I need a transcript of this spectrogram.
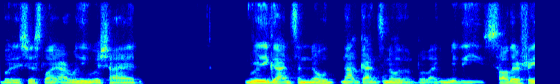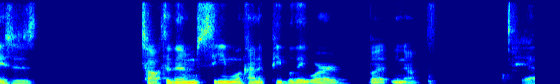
but it's just like I really wish I had really gotten to know, not gotten to know them, but like really saw their faces, talked to them, seen what kind of people they were. But you know, yeah.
